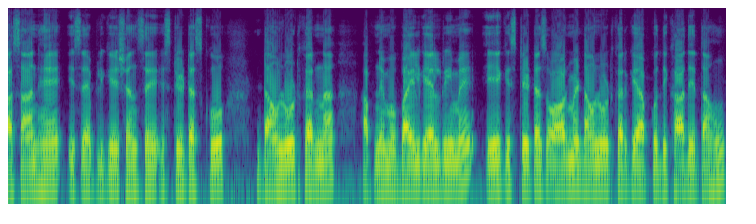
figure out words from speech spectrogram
आसान है इस एप्लीकेशन से स्टेटस को डाउनलोड करना। अपने मोबाइल गैलरी में एक स्टेटस और मैं डाउनलोड करके आपको दिखा देता हूँ,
